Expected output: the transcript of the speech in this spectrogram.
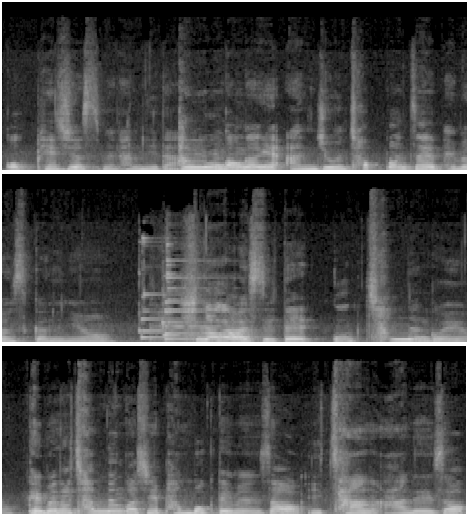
꼭 피해주셨으면 합니다. 항문 건강에 안 좋은 첫 번째 배변 습관은요. 신호가 왔을 때 꾹 참는 거예요. 대변을 참는 것이 반복되면서 이 장 안에서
